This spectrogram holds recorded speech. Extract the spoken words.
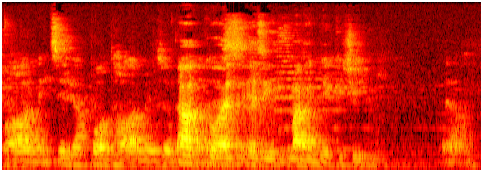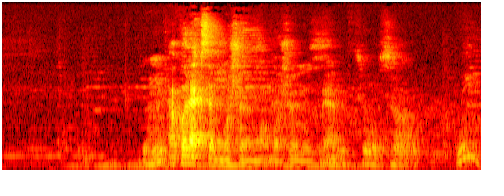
30. Így van, pont 30 -ben Akkor ez, ez így maradjék is így. Ja. Mhm. Akkor legszebb. 20, 30. Mi?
